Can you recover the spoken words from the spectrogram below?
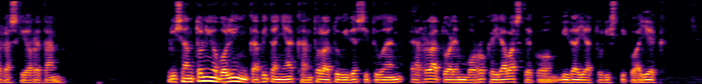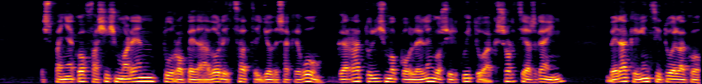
argazki horretan. Luis Antonio Bolin kapitainak antolatu bide zituen errelatuaren borroka irabasteko bidaia turistiko haiek. Espainiako fasismoaren turropeda adoretzat jo dezakegu, gerra turismoko lehengo zirkuituak sortziaz gain, berak egin zituelako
